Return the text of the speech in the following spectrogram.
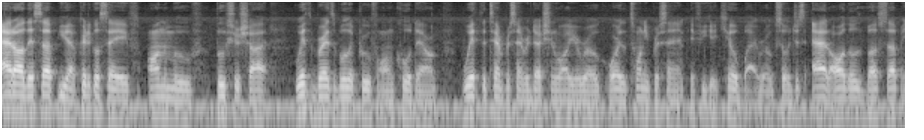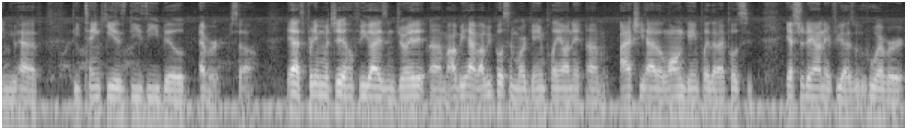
Add all this up, you have critical save on the move, booster shot with Barrett's bulletproof on cooldown with the 10% reduction while you're rogue or the 20% if you get killed by rogue. So just add all those buffs up and you have the tankiest DZ build ever. So yeah, that's pretty much it. Hopefully you guys enjoyed it. Um, I'll be have I'll be posting more gameplay on it. Um, I actually had a long gameplay that I posted yesterday on it. If you guys whoever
